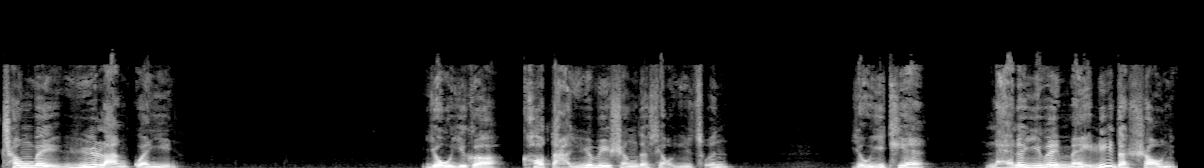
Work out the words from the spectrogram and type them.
称为鱼篮观音。有一个靠打鱼为生的小渔村。有一天，来了一位美丽的少女，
